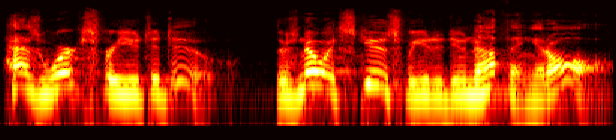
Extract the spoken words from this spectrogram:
has works for you to do. There's no excuse for you to do nothing at all.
